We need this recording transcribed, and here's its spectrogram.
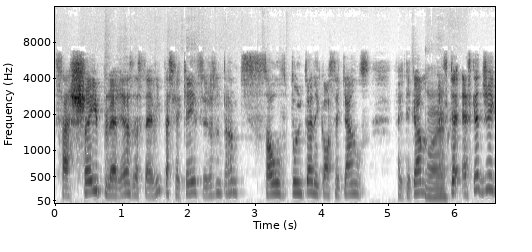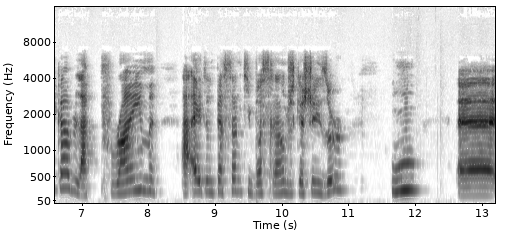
ça shape le reste de sa vie parce que Kate, c'est juste une personne qui sauve tout le temps les conséquences. Fait que t'es comme, est-ce que, est-ce que Jacob la prime à être une personne qui va se rendre jusque chez eux? Ou, euh,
